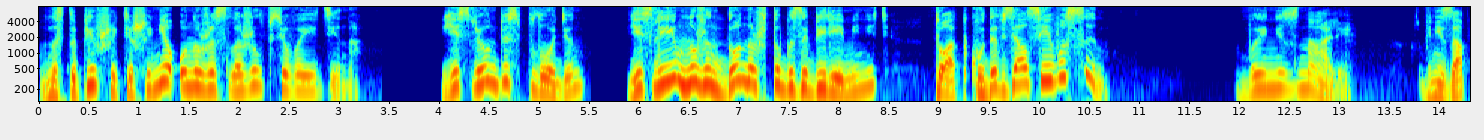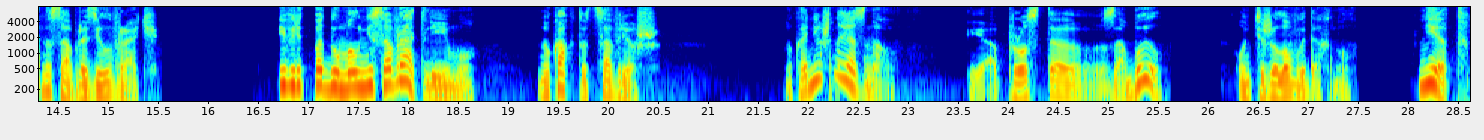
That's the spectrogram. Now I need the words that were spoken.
В наступившей тишине он уже сложил все воедино. Если он бесплоден, если им нужен донор, чтобы забеременеть, то откуда взялся его сын? Вы не знали, внезапно сообразил врач. Иврит подумал, не соврать ли ему. Но как тут соврешь? Ну, конечно, я знал. Я просто забыл. Он тяжело выдохнул. Нет,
